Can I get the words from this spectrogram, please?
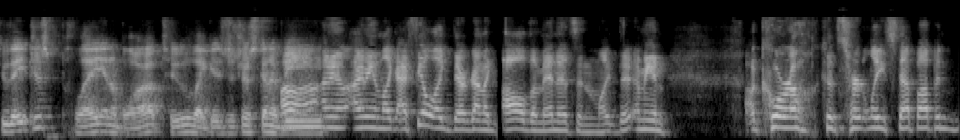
do they just play in a blowout too? Like, is it just gonna be? Uh, I mean, I mean, like, I feel like they're gonna all the minutes and like, I mean, Okoro could certainly step up and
